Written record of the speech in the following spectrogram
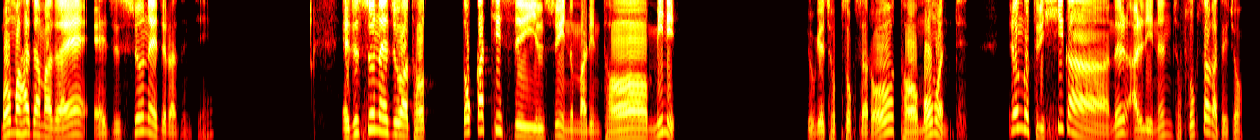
뭐뭐 하자마자의 as soon as라든지. as soon as와 더 똑같이 쓰일 수 있는 말인 the minute. 요게 접속사로 the moment 이런 것들이 시간을 알리는 접속사가 되죠.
